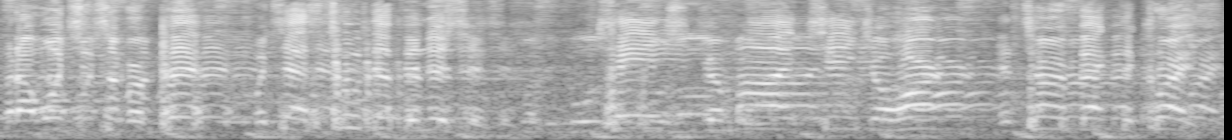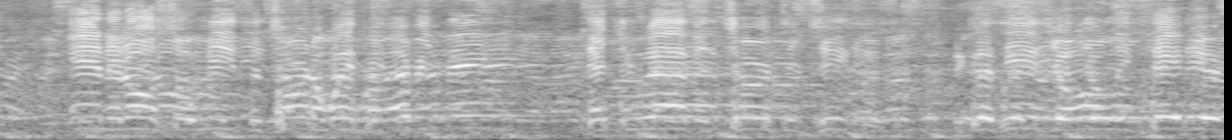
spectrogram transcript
but I want you to repent, which has two definitions. Change your mind, change your heart, and turn back to Christ. And it also means to turn away from everything that you have and turn to Jesus. Because he is your only Savior,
